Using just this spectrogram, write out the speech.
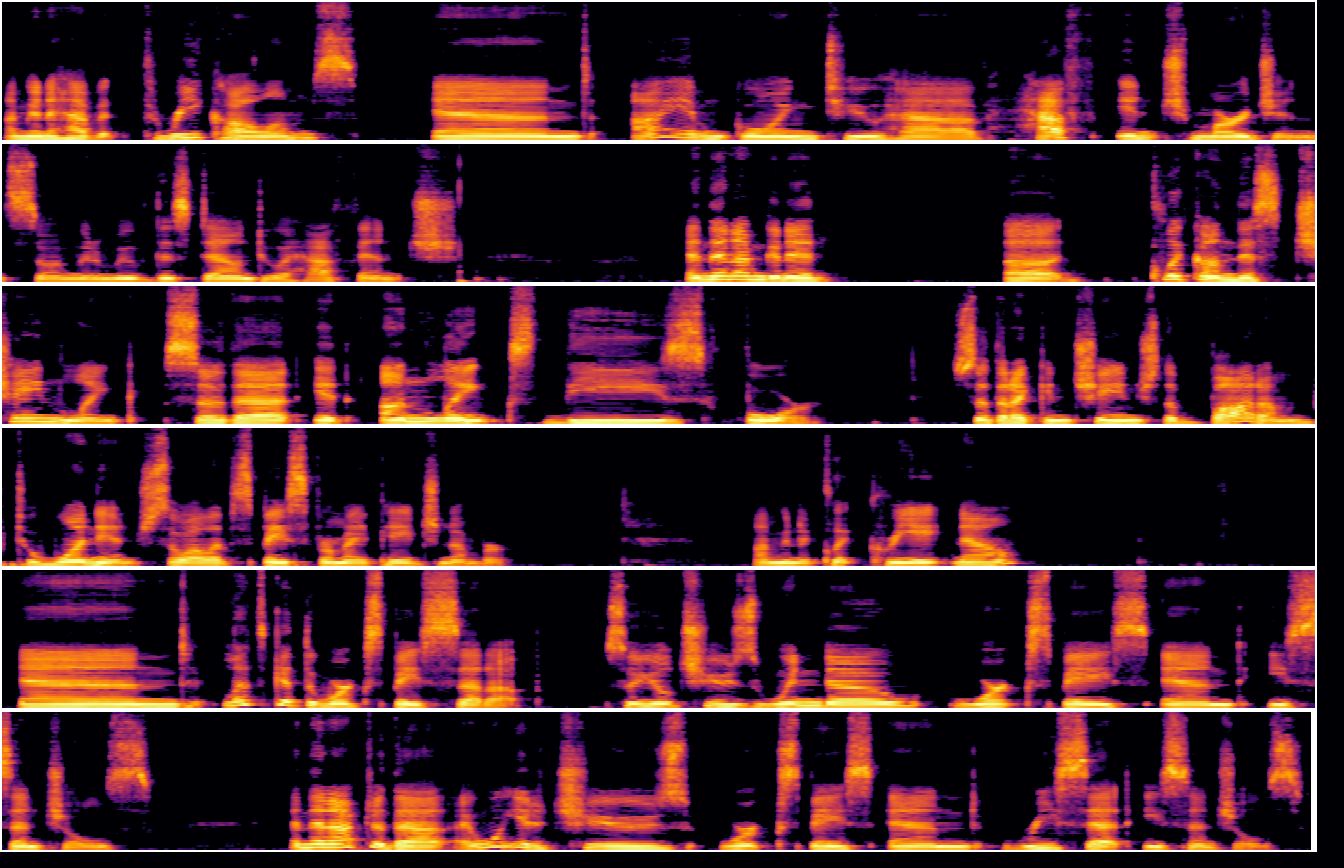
I'm going to have it three columns and I am going to have half inch margins. So I'm going to move this down to a half inch. And then I'm going to uh, click on this chain link so that it unlinks these four so that I can change the bottom to one inch so I'll have space for my page number. I'm going to click create now and let's get the workspace set up. So you'll choose window, workspace, and essentials. And then after that, I want you to choose workspace and reset essentials.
